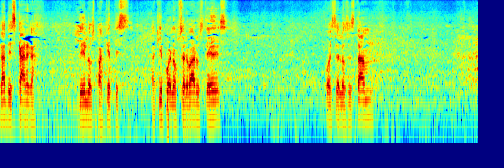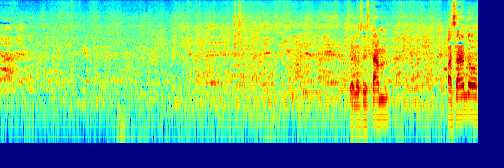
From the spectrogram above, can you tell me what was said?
la descarga de los paquetes. Aquí pueden observar ustedes pues se los están se los están pasando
